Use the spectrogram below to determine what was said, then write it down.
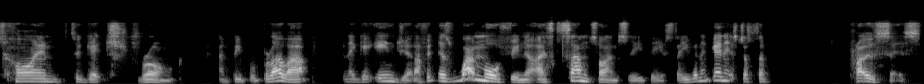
time to get strong and people blow up and they get injured. I think there's one more thing that I sometimes see, dear Stephen. Again, it's just a process.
